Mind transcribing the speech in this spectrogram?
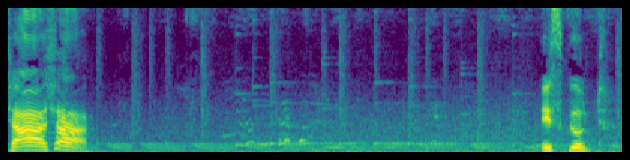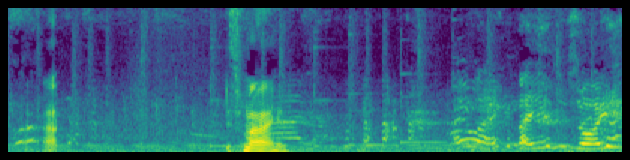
ශාශා It's good. Uh, smile. I like it, I enjoy.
